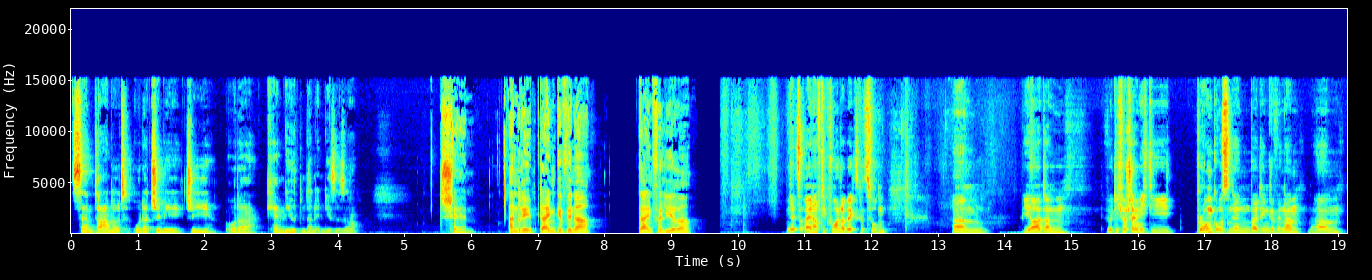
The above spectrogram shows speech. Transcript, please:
Sam Darnold oder Jimmy G oder Cam Newton dann in die Saison. Cham. André, dein Gewinner Dein Verlierer? Jetzt rein auf die Quarterbacks gezogen. Ähm, ja, dann würde ich wahrscheinlich die Broncos nennen bei den Gewinnern. Ähm,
